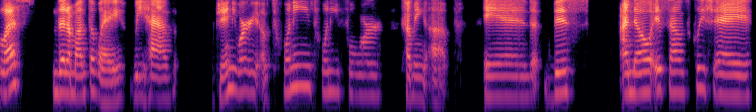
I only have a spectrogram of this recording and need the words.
less than a month away, we have January of 2024 coming up. And this, I know it sounds cliche,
